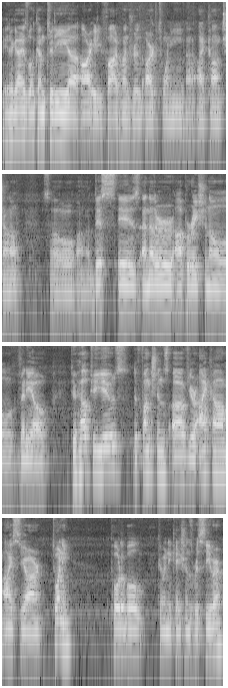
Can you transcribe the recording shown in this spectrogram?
Hey there guys, welcome to the uh, R8500 R20 uh, ICOM channel. So uh, this is another operational video to help you use the functions of your ICOM ICR20 portable communications receiver.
